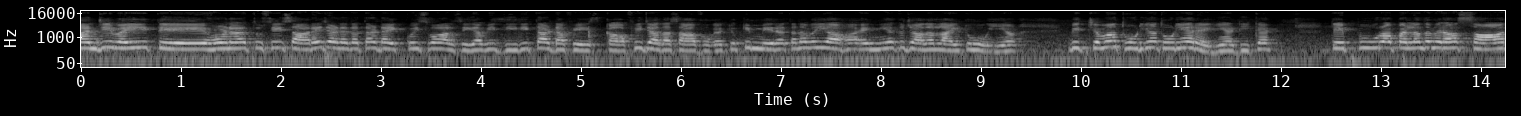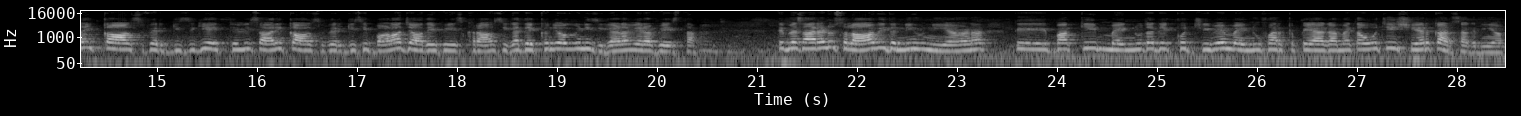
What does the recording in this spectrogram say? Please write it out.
ਹਾਂਜੀ ਬਈ, ਤੇ ਹੁਣ ਤੁਸੀਂ ਸਾਰੇ ਜਣੇ ਦਾ ਤੁਹਾਡਾ ਇੱਕੋ ਹੀ ਸਵਾਲ ਸੀਗਾ ਵੀ ਦੀਦੀ ਤੁਹਾਡਾ ਫੇਸ ਕਾਫੀ ਜ਼ਿਆਦਾ ਸਾਫ਼ ਹੋ ਗਿਆ, ਕਿਉਂਕਿ ਮੇਰਾ ਤਾਂ ਨਾ ਬਈ ਆਹ ਇੰਨੀਆਂ ਕੁ ਜ਼ਿਆਦਾ ਲਾਈਟ ਹੋ ਗਈਆਂ, ਵੀ ਜਮਾਂ ਥੋੜੀਆਂ ਥੋੜੀਆਂ ਰਹਿ ਗਈਆਂ, ਠੀਕ ਹੈ? ਤੇ ਪੂਰਾ ਪਹਿਲਾਂ ਤਾਂ ਮੇਰਾ ਸਾਰੀ ਕਾਲਸ ਫਿਰ ਗਈ ਸੀਗੀ, ਇੱਥੇ ਵੀ ਸਾਰੀ ਕਾਲਸ ਫਿਰ ਗਈ ਸੀ, ਬਾਹਲਾ ਜ਼ਿਆਦਾ ਫੇਸ ਖਰਾਬ ਸੀਗਾ, ਦੇਖਣ ਯੋਗ ਵੀ ਨਹੀਂ ਸੀਗਾ ਨਾ ਮੇਰਾ ਫੇਸ ਤਾਂ। ਤੇ ਮੈਂ ਸਾਰਿਆਂ ਨੂੰ ਸਲਾਹ ਵੀ ਦਿੰਨੀ ਹੁੰਨੀ ਆ, ਹਨਾ? ਤੇ ਬਾਕੀ ਮੈਨੂੰ ਤਾਂ ਦੇਖੋ, ਜਿਵੇਂ ਮੈਨੂੰ ਫ਼ਰਕ ਪਿਆਗਾ ਮੈਂ ਤਾਂ ਉਹ ਚੀਜ਼ ਸ਼ੇਅਰ ਕਰ ਸਕਦੀ ਆ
